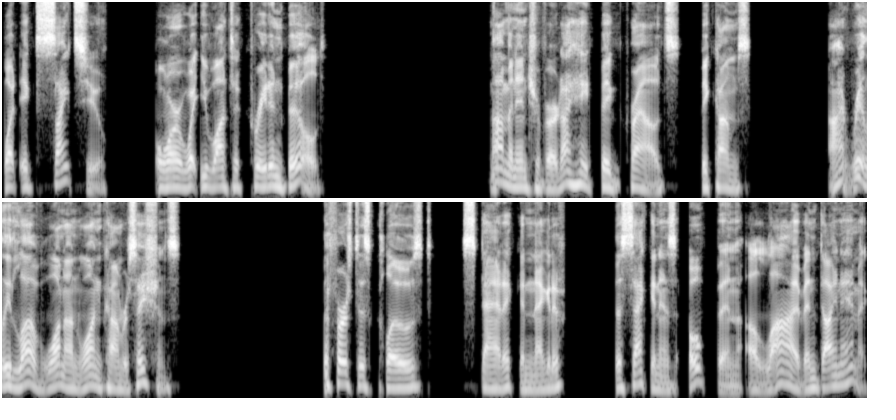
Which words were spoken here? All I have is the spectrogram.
what excites you, or what you want to create and build. I'm an introvert. I hate big crowds becomes I really love one on one conversations. The first is closed, static, and negative. The second is open, alive, and dynamic.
